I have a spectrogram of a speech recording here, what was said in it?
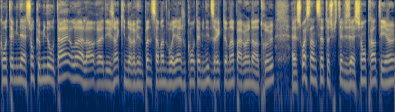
contamination communautaire. Là, alors, euh, des gens qui ne reviennent pas nécessairement de voyage ou contaminés directement par un d'entre eux. 67 hospitalisations, 31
